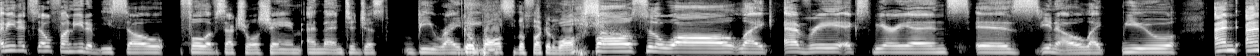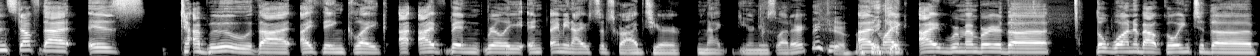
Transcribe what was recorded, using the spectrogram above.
I mean, it's so funny to be so full of sexual shame and then to just be writing Go balls to the fucking walls. balls to the wall. Like every experience is, you know, like you and and stuff that is taboo that I think like I, I've been really in, I mean, I subscribe to your mag your newsletter. Thank you. And Thank you. like I remember the the one about going to the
